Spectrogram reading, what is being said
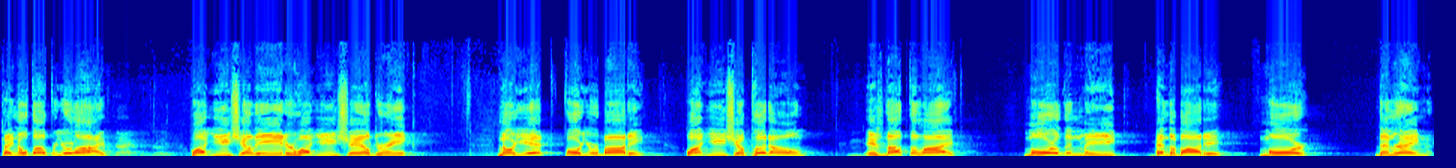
Take no thought for your life, Exactly, what ye shall eat or what ye shall drink, nor yet for your body, what ye shall put on. Is not the life more than meat, and the body more than raiment?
